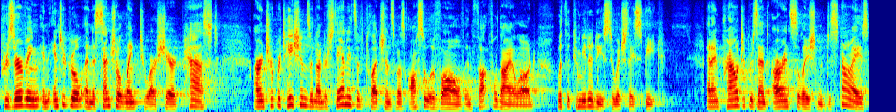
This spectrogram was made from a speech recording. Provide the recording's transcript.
preserving an integral and essential link to our shared past, our interpretations and understandings of collections must also evolve in thoughtful dialogue with the communities to which they speak and I'm proud to present our installation of Disguise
